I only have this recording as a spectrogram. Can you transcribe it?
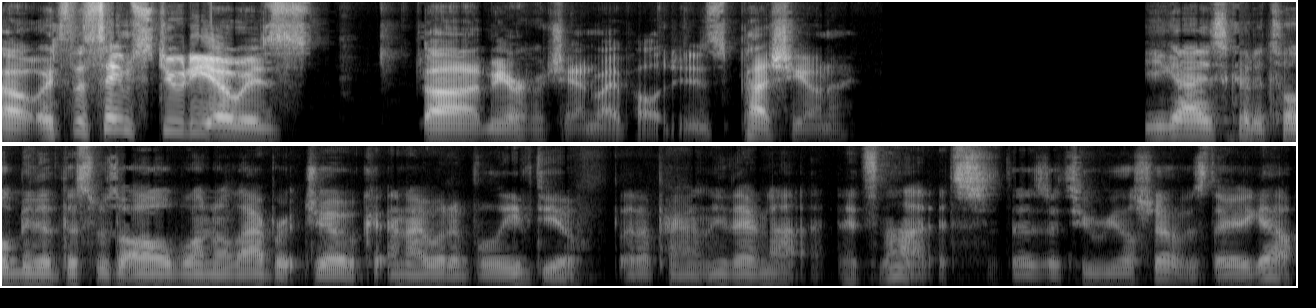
Oh, it's the same studio as uh Mieruko Chan. My apologies, Passione. You guys could have told me that this was all one elaborate joke, and I would have believed you. But apparently, they're not. It's not. It's those are two real shows. There you go.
